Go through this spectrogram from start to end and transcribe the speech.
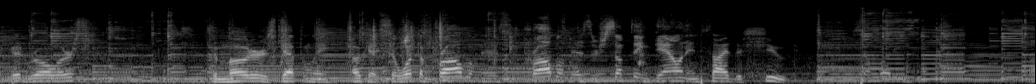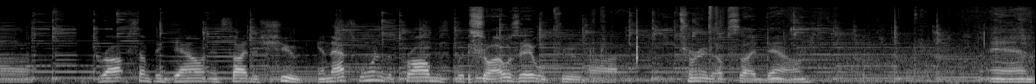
got good rollers. The motor is definitely okay. So what the problem is? The problem is there's something down inside the chute. Somebody uh, dropped something down inside the chute, and that's one of the problems with. So I was able to uh, turn it upside down, and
